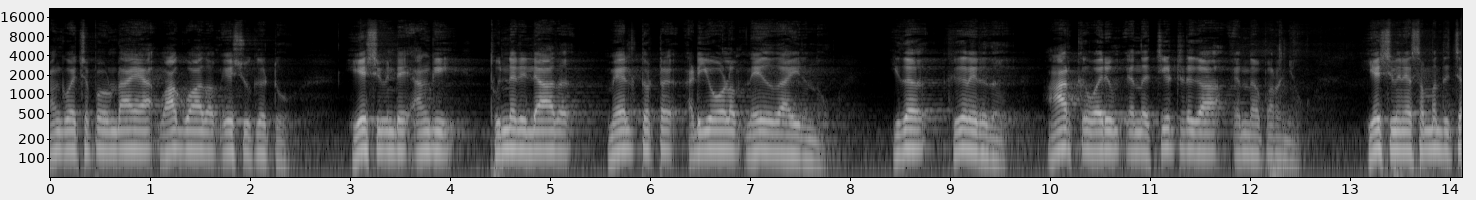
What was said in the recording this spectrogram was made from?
പങ്കുവച്ചപ്പോൾ ഉണ്ടായ വാഗ്വാദം യേശു കേട്ടു. യേശുവിന്റെ അങ്കി തുന്നലില്ലാതെ മേൽത്തൊട്ട് അടിയോളം നെയ്തതായിരുന്നു. ഇത് കീറരുത്. ആർക്ക് വരും എന്ന് ചീട്ടിടുക എന്ന് പറഞ്ഞു. യേശുവിനെ സംബന്ധിച്ച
